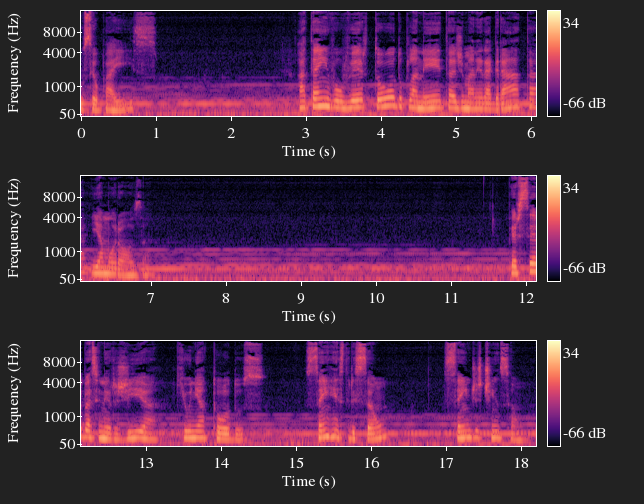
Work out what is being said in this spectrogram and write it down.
o seu país, até envolver todo o planeta de maneira grata e amorosa. Perceba essa energia que une a todos, sem restrição, sem distinção.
